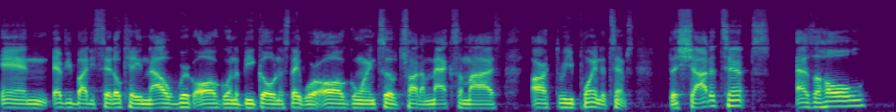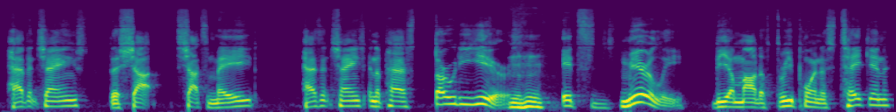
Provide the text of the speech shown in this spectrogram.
and everybody said, okay, now we're all going to be Golden State. We're all going to try to maximize our three point attempts. The shot attempts as a whole haven't changed. The shot shots made hasn't changed in the past 30 years. Mm-hmm. It's merely the amount of three pointers taken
